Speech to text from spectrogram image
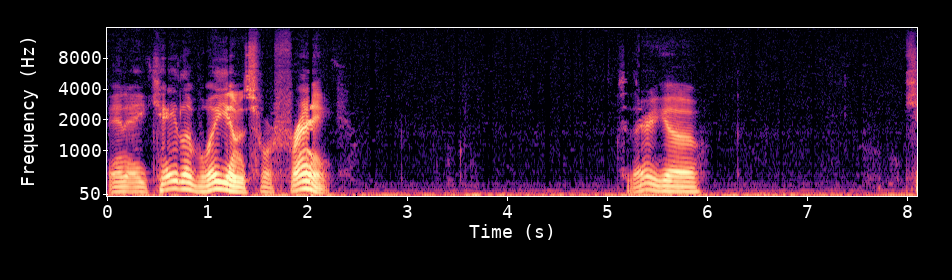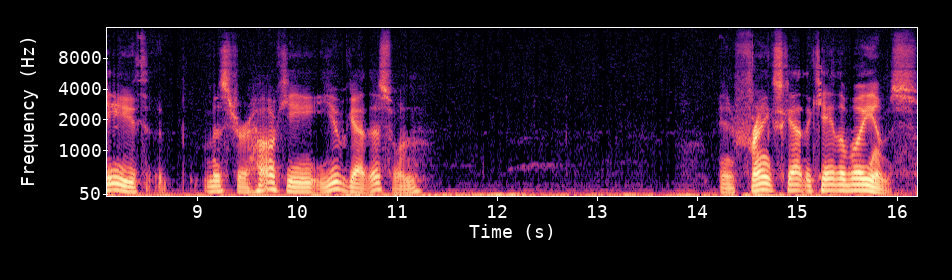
and a Caleb Williams for Frank. So there you go. Keith, Mr. Honky, you've got this one. And Frank's got the Caleb Williams.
